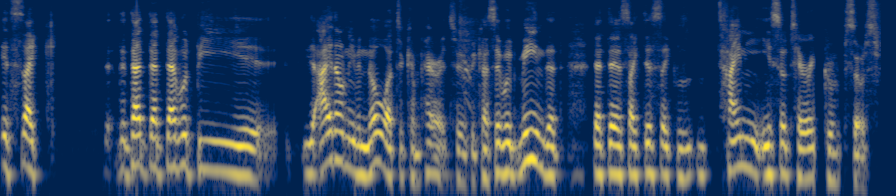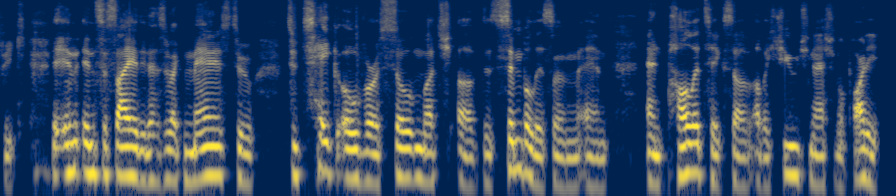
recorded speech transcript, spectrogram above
it's like that that that would be I don't even know what to compare it to because it would mean that that there's like this like tiny esoteric group, so to speak, in in society that has like managed to to take over so much of the symbolism and and politics of, of a huge national party,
